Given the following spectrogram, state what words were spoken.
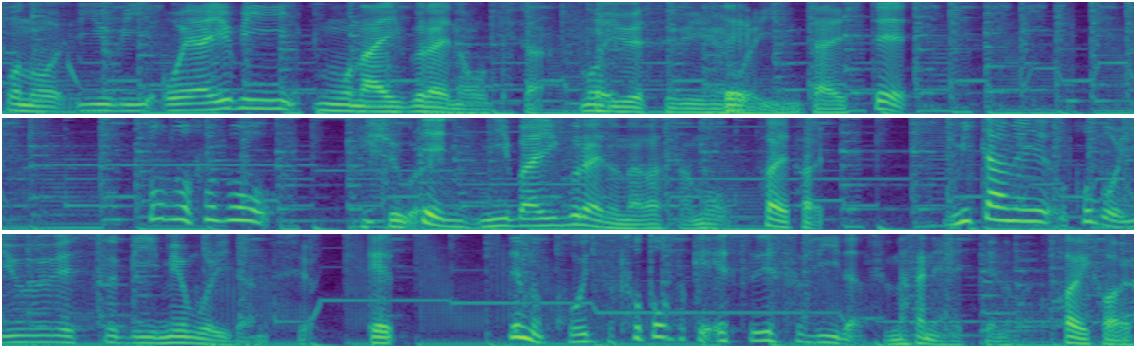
この指親指もないぐらいの大きさの USB メモリーに対してほぼほぼ1.2倍ぐらいの長さの、はいはい、見た目ほぼ USB メモリーなんですよ。えでもこいつ外付け SSD なんですよ、中に入ってるのはいはいはい。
